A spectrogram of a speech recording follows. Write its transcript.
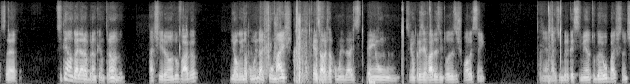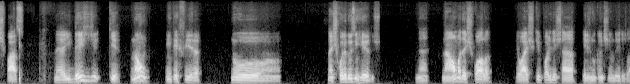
Certo? Se tem uma galera branca entrando, tá tirando vaga de alguém da comunidade. Por mais que as aulas da comunidade tenham, sejam preservadas em todas as escolas sempre. Né? Mas o embranquecimento ganhou bastante espaço. Né? E desde que não interfira no, na escolha dos enredos, né? na alma da escola, eu acho que pode deixar eles no cantinho deles lá.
